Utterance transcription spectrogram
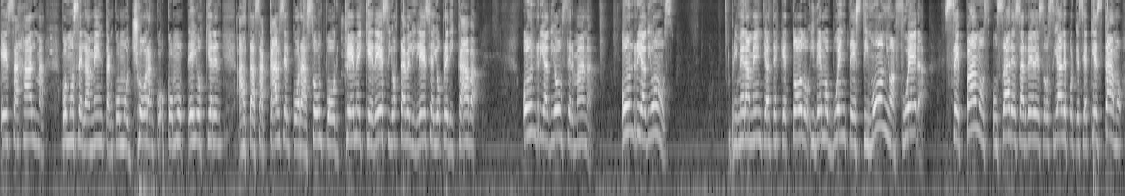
esas almas, cómo se lamentan, cómo lloran, cómo ellos quieren hasta sacarse el corazón. ¿Por qué me quedé si yo estaba en la iglesia, yo predicaba? Honre a Dios, hermana, honre a Dios. Primeramente, antes que todo, y demos buen testimonio afuera sepamos usar esas redes sociales, porque si aquí estamos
